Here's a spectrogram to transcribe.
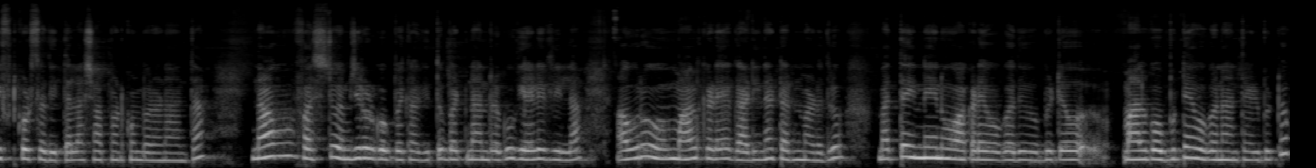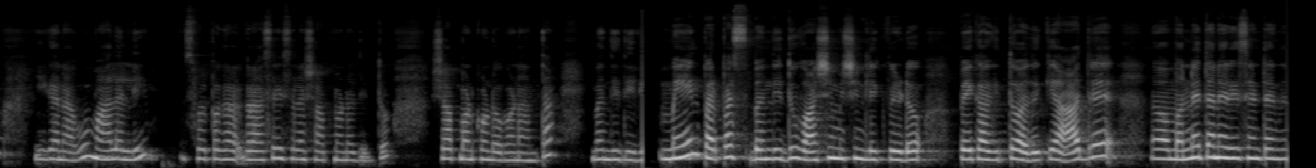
ಗಿಫ್ಟ್ ಕೊಡ್ಸೋದಿತ್ತಲ್ಲ, ಶಾಪ್ ಮಾಡ್ಕೊಂಡು ಬರೋಣ ಅಂತ. ನಾವು ಫಸ್ಟು ಎಂ ಜಿ ರೋಡ್ಗೆ ಹೋಗಬೇಕಾಗಿತ್ತು ಬಟ್ ನಾನು ರಘುಗೆ ಹೇಳಿರಲಿಲ್ಲ. ಅವರು ಮಾಲ್ ಕಡೆ ಗಾಡಿನ ಟರ್ನ್ ಮಾಡಿದ್ರು. ಮತ್ತೆ ಇನ್ನೇನು ಆ ಕಡೆ ಹೋಗೋದು ಬಿಟ್ಟು, ಮಾಲ್ಗೆ ಹೋಗ್ಬಿಟ್ಟೆ ಹೋಗೋಣ ಅಂತ ಹೇಳಿಬಿಟ್ಟು, ಈಗ ನಾವು ಮಾಲಲ್ಲಿ ಸ್ವಲ್ಪ ಗ್ರಾಸರೀಸ್ ಎಲ್ಲ ಶಾಪ್ ಮಾಡೋದಿತ್ತು. ಶಾಪ್ ಮಾಡ್ಕೊಂಡು ಹೋಗೋಣ ಅಂತ ಬಂದಿದ್ದೀವಿ. ಮೇನ್ ಪರ್ಪಸ್ ಬಂದಿದ್ದು ವಾಷಿಂಗ್ ಮಿಷಿನ್ ಲಿಕ್ವಿಡು ಬೇಕಾಗಿತ್ತು ಅದಕ್ಕೆ. ಆದರೆ ಮೊನ್ನೆ ತಾನೇ ರೀಸೆಂಟಾಗಿ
